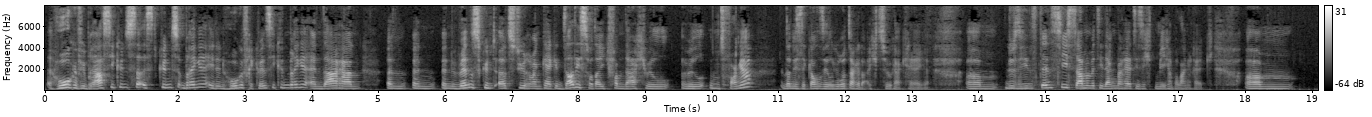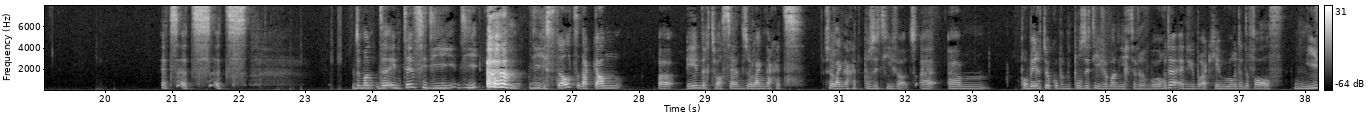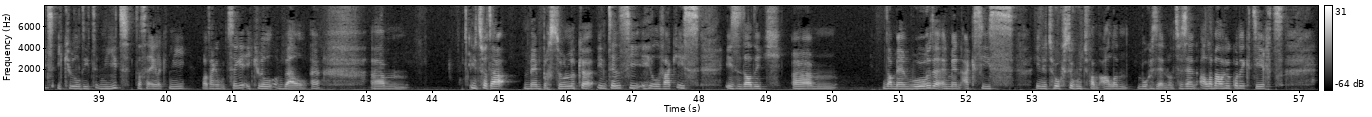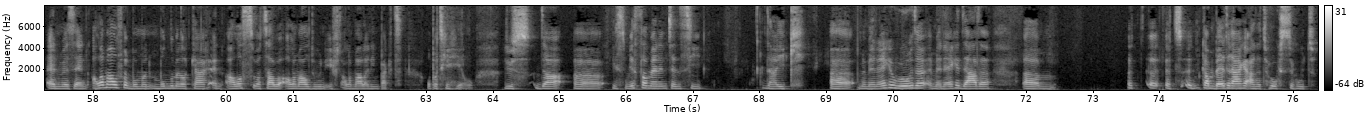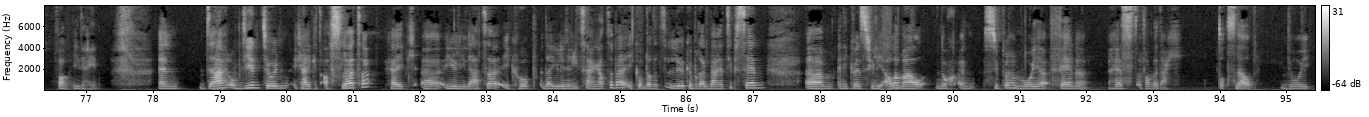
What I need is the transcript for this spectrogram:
hoge vibratie kunt, kunt brengen, in een hoge frequentie kunt brengen en daaraan een, een, een wens kunt uitsturen van kijk, dat is wat ik vandaag wil, wil ontvangen, dan is de kans heel groot dat je dat echt zo gaat krijgen. Um, dus die intentie samen met die dankbaarheid is echt mega belangrijk. Um, het, het, het, de, de intentie die, die, die gesteld, dat kan uh, eenderd wat zijn, zolang dat je het, zolang dat het positief houdt. Uh, um, probeer het ook op een positieve manier te verwoorden en gebruik geen woorden de vals niet. Ik wil dit niet. Dat is eigenlijk niet wat je moet zeggen. Ik wil wel. Hè. Iets wat dat mijn persoonlijke intentie heel vaak is, is dat ik ehm, dat mijn woorden en mijn acties in het hoogste goed van allen mogen zijn. Want we zijn allemaal geconnecteerd en we zijn allemaal verbonden, met elkaar. En alles wat we allemaal doen, heeft allemaal een impact op het geheel. Dus dat uh, is meestal mijn intentie. Dat ik uh, met mijn eigen woorden en mijn eigen daden um, het, het, het, kan bijdragen aan het hoogste goed van iedereen. En daar op die toon ga ik het afsluiten. Ga ik uh, jullie laten. Ik hoop dat jullie er iets aan gehad hebben. Ik hoop dat het leuke, bruikbare tips zijn. Um, en ik wens jullie allemaal nog een super mooie, fijne rest van de dag. Tot snel. Doei.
